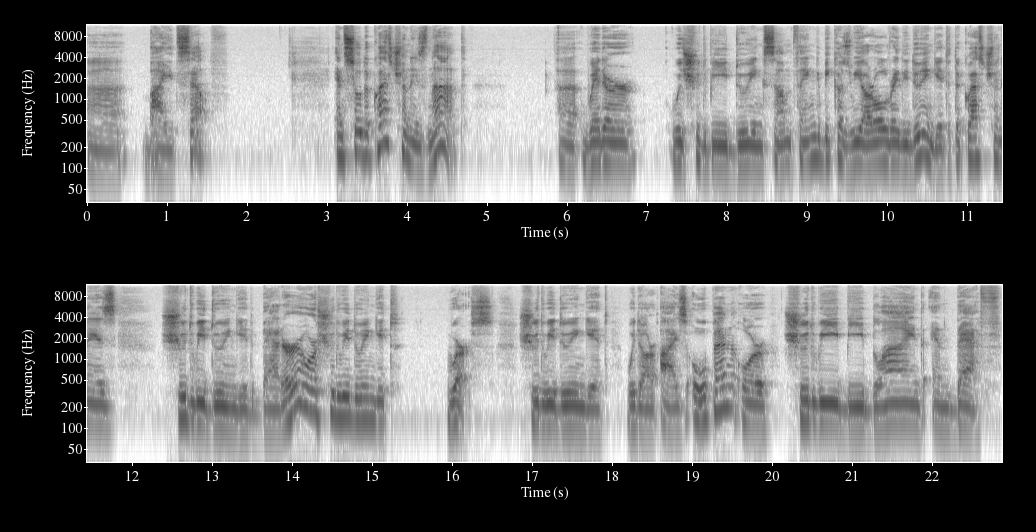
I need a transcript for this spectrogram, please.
uh, by itself. And so the question is not uh, whether we should be doing something because we are already doing it. The question is, should we doing it better or should we doing it worse? Should we doing it with our eyes open or should we be blind and deaf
